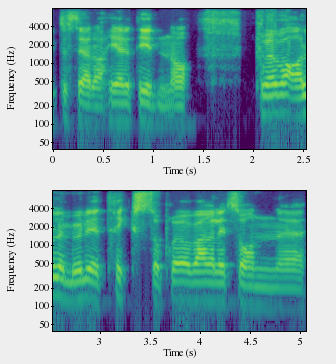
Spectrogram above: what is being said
utesteder hele tiden. Og prøver alle mulige triks og prøver å være litt sånn eh,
